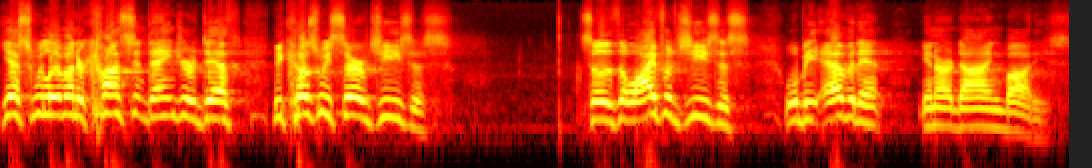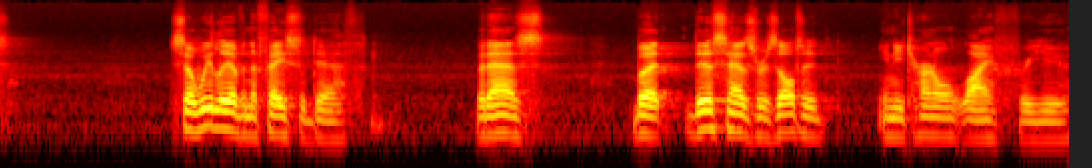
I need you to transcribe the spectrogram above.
Yes, we live under constant danger of death because we serve Jesus, so that the life of Jesus will be evident in our dying bodies. So we live in the face of death. But as but this has resulted in eternal life for you.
